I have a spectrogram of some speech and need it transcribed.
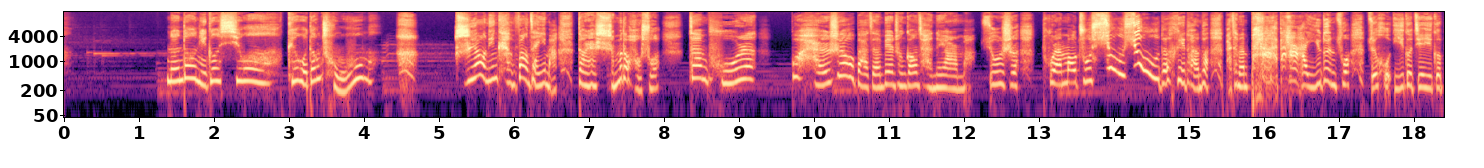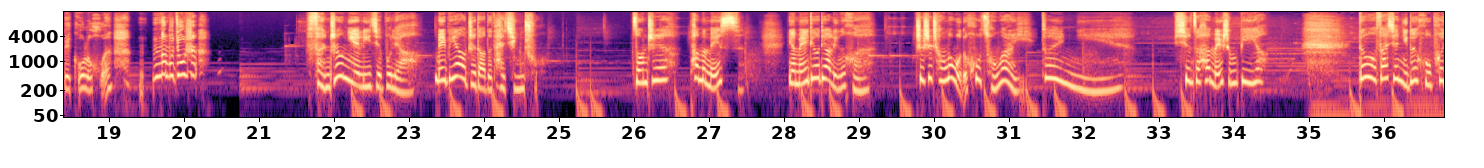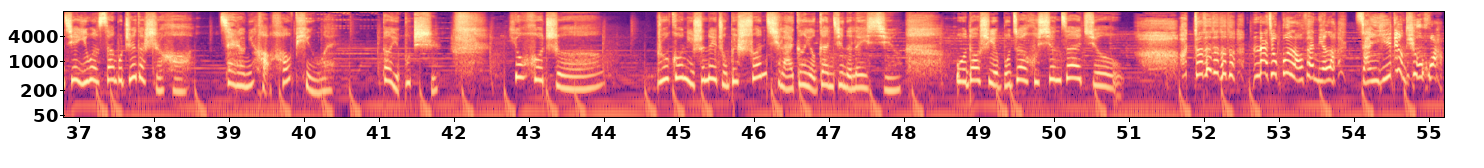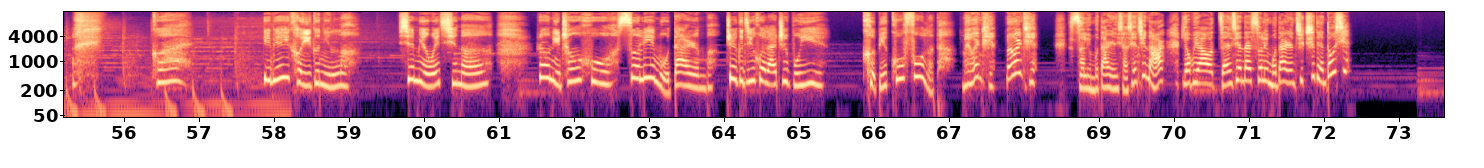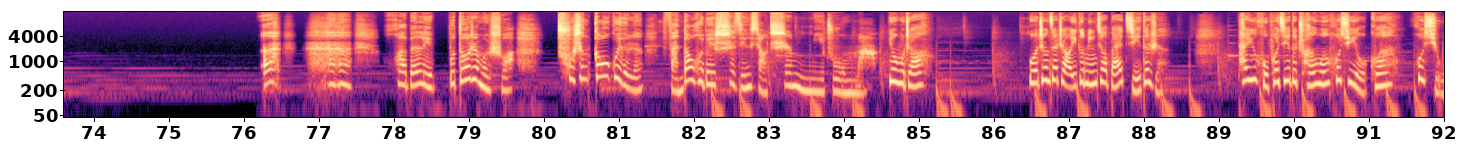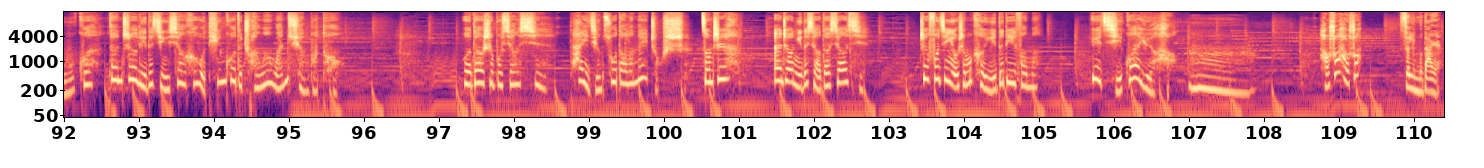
难道你更希望给我当宠物吗？只要您肯放咱一马，当然什么都好说。但仆人不还是要把咱变成刚才那样吗？就是突然冒出咻咻的黑团团，把他们啪啪一顿搓，最后一个接一个被勾了魂，那不就是？反正你也理解不了，没必要知道的太清楚。总之，他们没死，也没丢掉灵魂。只是成了我的护从而已，对你现在还没什么必要。等我发现你对琥珀街一问三不知的时候，再让你好好品味，倒也不迟。又或者，如果你是那种被拴起来更有干劲的类型，我倒是也不在乎现在就……得得得得得，那就不劳烦您了，咱一定听话。乖，也别一口一个您了。先勉为其难，让你称呼瑟利姆大人吧。这个机会来之不易，可别辜负了他。没问题，没问题。瑟利姆大人想先去哪儿？要不要咱先带瑟利姆大人去吃点东西？啊，哈哈，话本里不都这么说？出身高贵的人反倒会被市井小吃迷住吗？用不着，我正在找一个名叫白吉的人。它与琥珀街的传闻或许有关，或许无关，但这里的景象和我听过的传闻完全不同。我倒是不相信他已经做到了那种事。总之，按照你的小道消息，这附近有什么可疑的地方吗？越奇怪越好。嗯，好说好说。司令姆大人，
